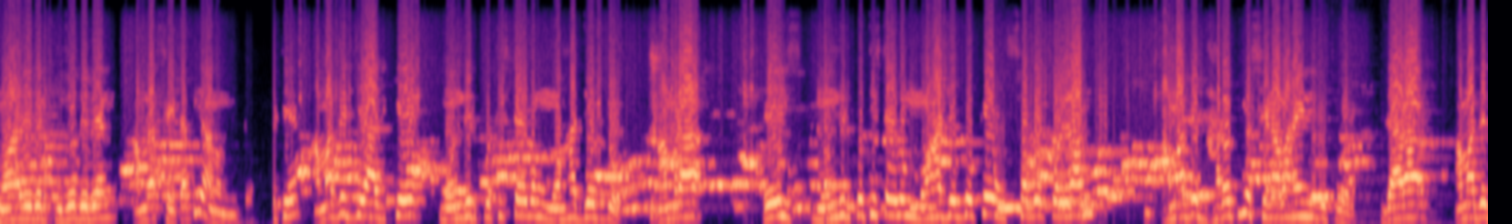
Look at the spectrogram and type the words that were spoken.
মহাদেবের পুজো দেবেন, আমরা সেটাতেই আনন্দিত। আমাদের যে আজকে মন্দির প্রতিষ্ঠা এবং মহাযজ্ঞ, আমরা এই মন্দির প্রতিষ্ঠা এবং মহাযজ্ঞকে উৎসর্গ করলাম আমাদের ভারতীয় সেনাবাহিনীর উপর, যারা আমাদের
